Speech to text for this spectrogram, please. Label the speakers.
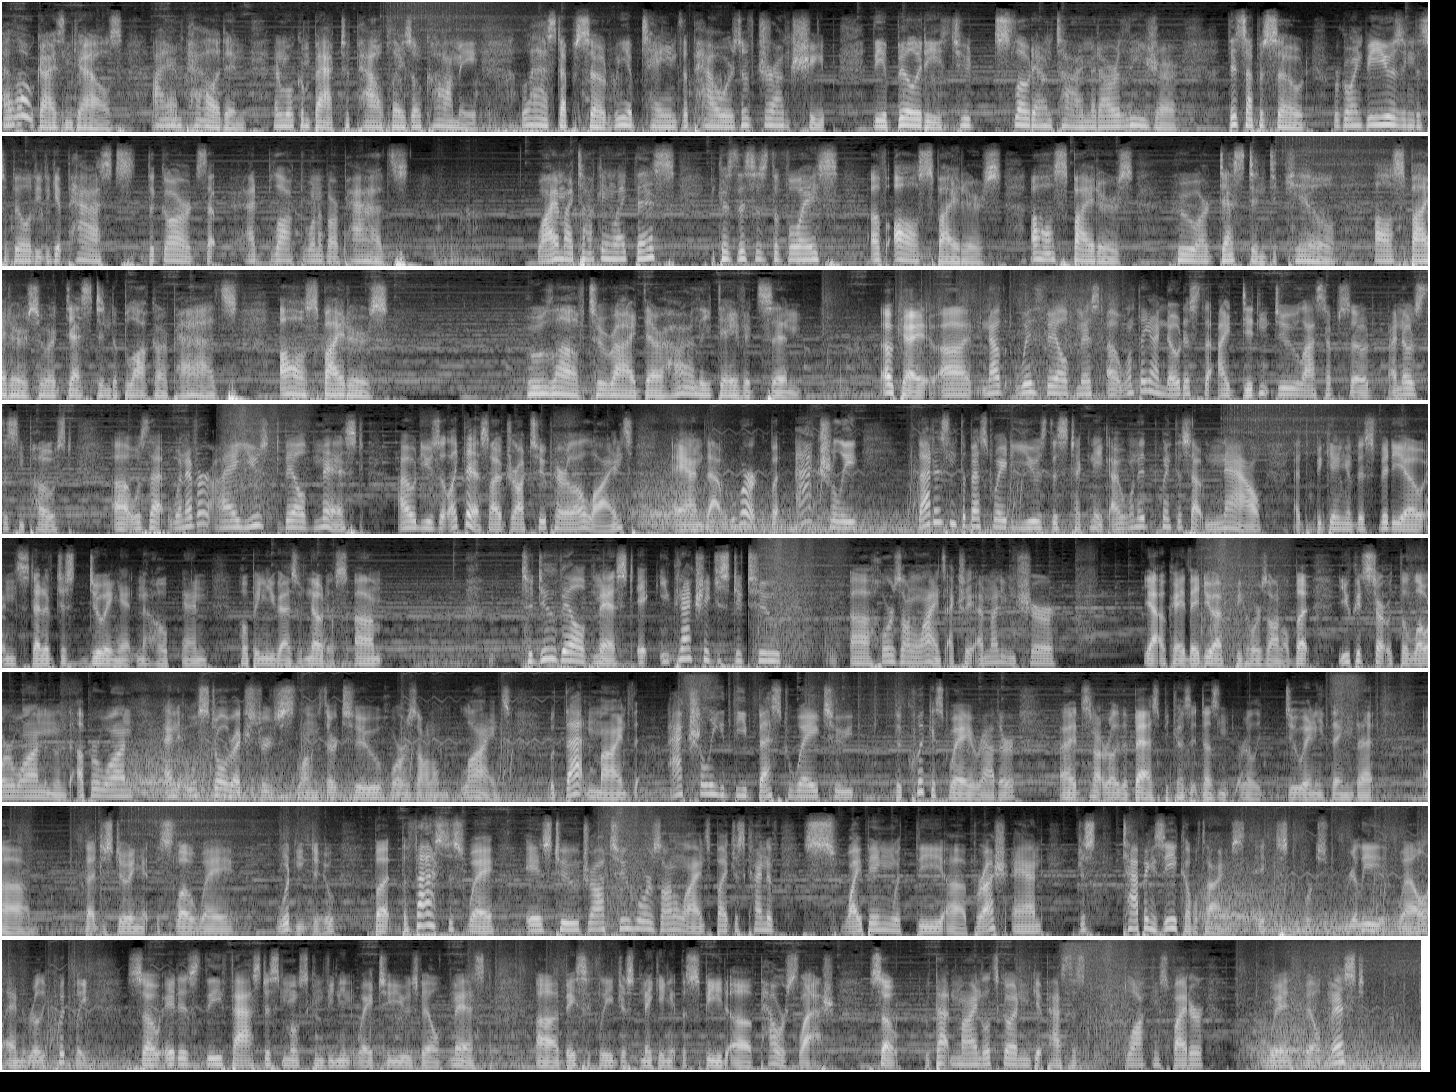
Speaker 1: Hello guys and gals, I am Paladin, and welcome back to Pal Plays Okami. Last episode we obtained the powers of Drunk Sheep, the ability to slow down time at our leisure. This episode, we're going to be using this ability to get past the guards that had blocked one of our paths. Why am I talking like this? Because this is the voice of all spiders. All spiders who are destined to kill all spiders who are destined to block our paths. All spiders who love to ride their Harley Davidson. Okay, uh, now with Veil of Mist, uh, one thing I noticed that I didn't do last episode, I noticed this in post, uh, was that whenever I used Veil of Mist, I would use it like this. I would draw two parallel lines, and that would work. But actually, that isn't the best way to use this technique. I wanted to point this out now at the beginning of this video instead of just doing it and hope and hoping you guys would notice. Um, to do Veil of Mist, it, you can actually just do two uh, horizontal lines. Actually, I'm not even sure. Yeah, okay, they do have to be horizontal, but you could start with the lower one and then the upper one, and it will still register just as long as they're two horizontal lines. With that in mind, actually the best way to, the quickest way rather, uh, it's not really the best because it doesn't really do anything that um, that just doing it the slow way wouldn't do. But the fastest way is to draw two horizontal lines by just kind of swiping with the uh, brush and just tapping Z a couple times. It just works really well and really quickly. So it is the fastest, most convenient way to use Veil of Mist, uh, basically just making it the speed of Power Slash. So, with that in mind, let's go ahead and get past this blocking spider with Veil Mist,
